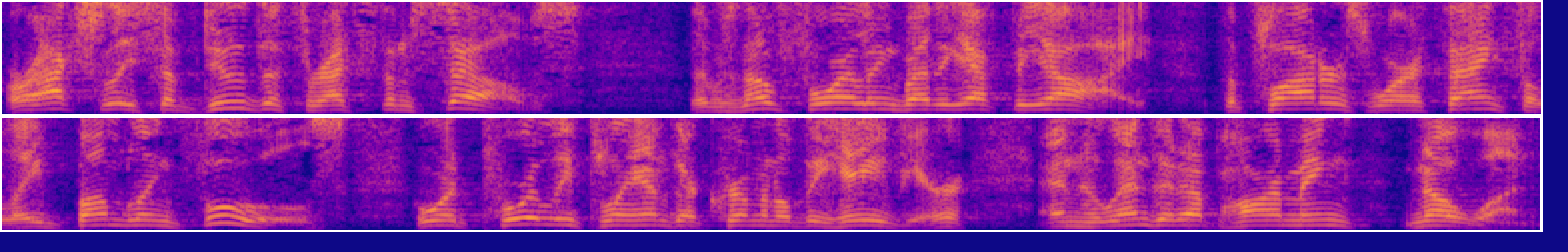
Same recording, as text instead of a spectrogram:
or actually subdued the threats themselves. There was no foiling by the FBI. The plotters were, thankfully, bumbling fools who had poorly planned their criminal behavior and who ended up harming no one.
